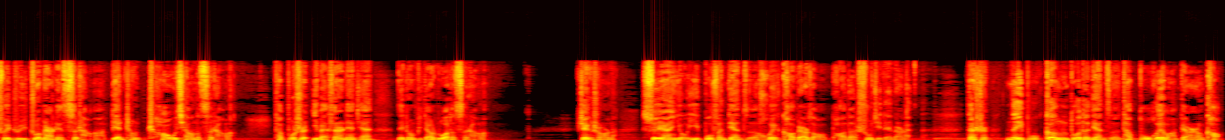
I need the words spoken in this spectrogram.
垂直于桌面的磁场啊变成超强的磁场了，它不是一百三十年前那种比较弱的磁场了。这个时候呢，虽然有一部分电子会靠边走，跑到书脊这边来，但是内部更多的电子它不会往边上靠，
